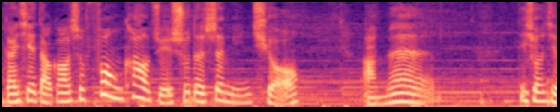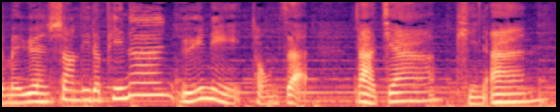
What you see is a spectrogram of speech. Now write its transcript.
感谢祷告是奉靠主耶稣的圣名求，阿门。弟兄姐妹，愿上帝的平安与你同在，大家平安。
